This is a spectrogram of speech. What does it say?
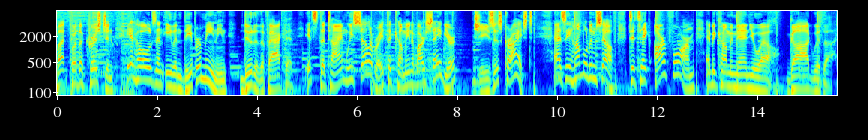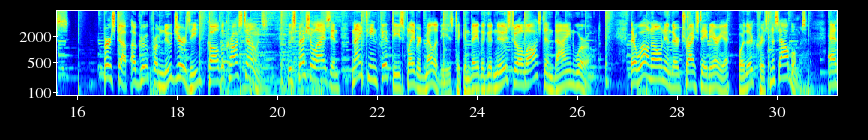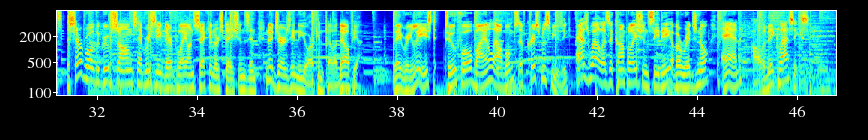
But for the Christian, it holds an even deeper meaning due to the fact that it's the time we celebrate the coming of our Savior, Jesus Christ, as He humbled Himself to take our form and become Emmanuel, God with us. First up, a group from New Jersey called the Crosstones, who specialize in 1950s flavored melodies to convey the good news to a lost and dying world. They're well known in their tri state area for their Christmas albums, as several of the group's songs have received airplay on secular stations in New Jersey, New York, and Philadelphia. They've released two full vinyl albums of Christmas music, as well as a compilation CD of original and holiday classics.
